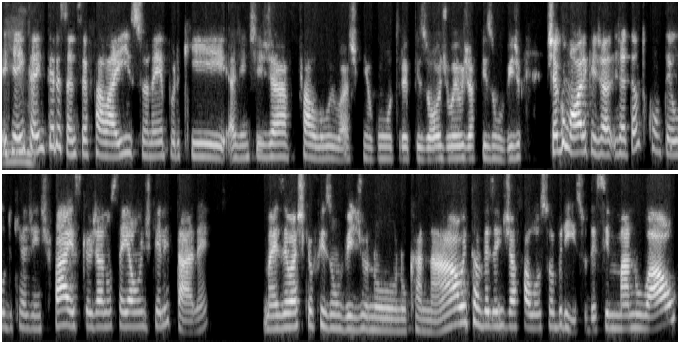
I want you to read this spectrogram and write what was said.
e que é Menino, inte- interessante você falar isso, né? Porque a gente já falou, eu acho que em algum outro episódio, ou eu já fiz um vídeo. Chega uma hora que já, já é tanto conteúdo que a gente faz que eu já não sei aonde que ele tá, né? Mas eu acho que eu fiz um vídeo no, no canal e talvez a gente já falou sobre isso, desse manual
